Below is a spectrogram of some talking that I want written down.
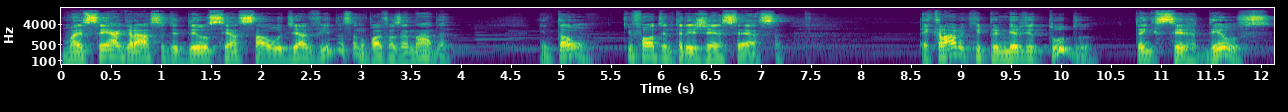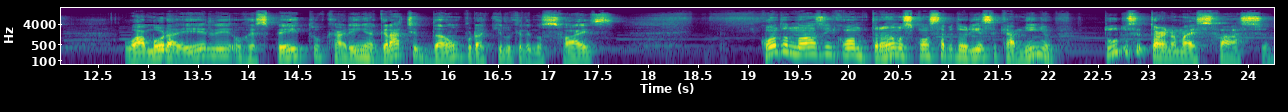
Mas sem a graça de Deus, sem a saúde e a vida, você não pode fazer nada. Então, que falta de inteligência é essa? É claro que, primeiro de tudo, tem que ser Deus, o amor a Ele, o respeito, o carinho, a gratidão por aquilo que Ele nos faz. Quando nós encontramos com sabedoria esse caminho, tudo se torna mais fácil.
